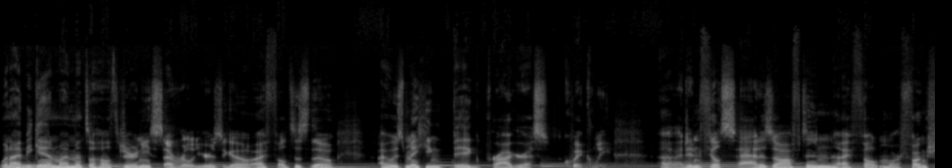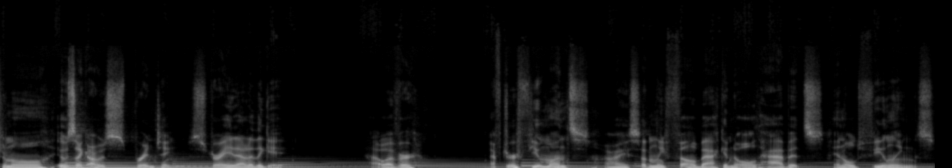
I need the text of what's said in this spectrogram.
When I began my mental health journey several years ago, I felt as though I was making big progress quickly. Uh, I didn't feel sad as often, I felt more functional. It was like I was sprinting straight out of the gate. However, after a few months, I suddenly fell back into old habits and old feelings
